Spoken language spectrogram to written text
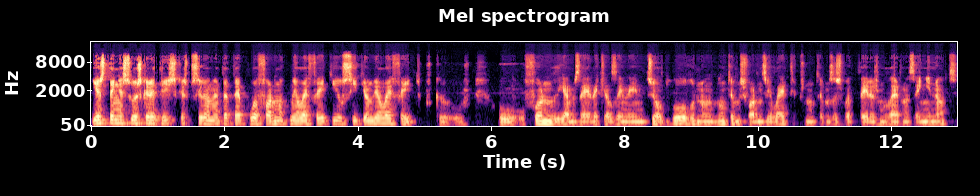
Este tem as suas características, possivelmente até pela forma como ele é feito e o sítio onde ele é feito, porque o, o, forno, digamos, é daqueles ainda em tijolo de burro, não, não temos fornos elétricos, não temos as bateiras modernas em inox,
